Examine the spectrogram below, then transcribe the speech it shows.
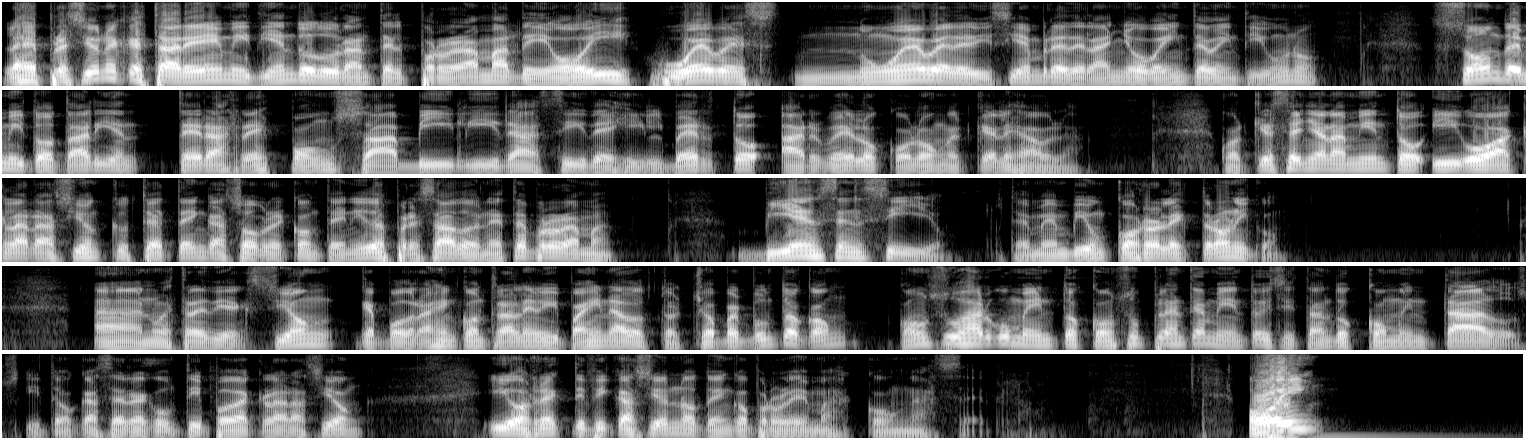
Las expresiones que estaré emitiendo durante el programa de hoy, jueves 9 de diciembre del año 2021, son de mi total y entera responsabilidad, sí, de Gilberto Arbelo Colón, el que les habla. Cualquier señalamiento y o aclaración que usted tenga sobre el contenido expresado en este programa, bien sencillo. Usted me envía un correo electrónico a nuestra dirección que podrás encontrar en mi página doctorchopper.com con sus argumentos, con sus planteamientos y si están documentados y tengo que hacer algún tipo de aclaración y o rectificación, no tengo problemas con hacerlo. Hoy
